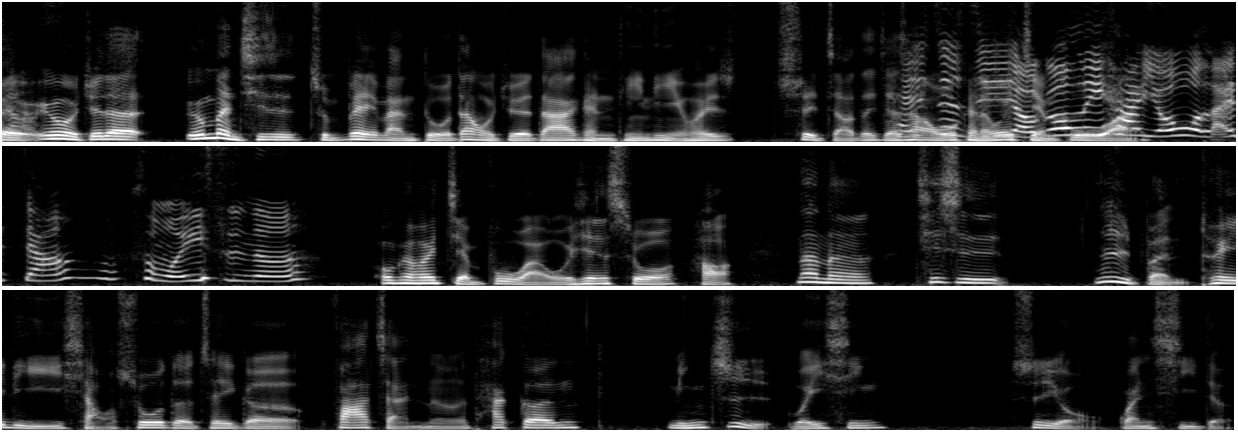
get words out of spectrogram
对，因为我觉得原本其实准备蛮多，但我觉得大家可能听一听也会睡着，再加上我可能会有剪不够厉害，完，由我来讲，什么意思呢？我可能会剪不完。我先说好，那呢，其实日本推理小说的这个发展呢，它跟明治维新是有关系的。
